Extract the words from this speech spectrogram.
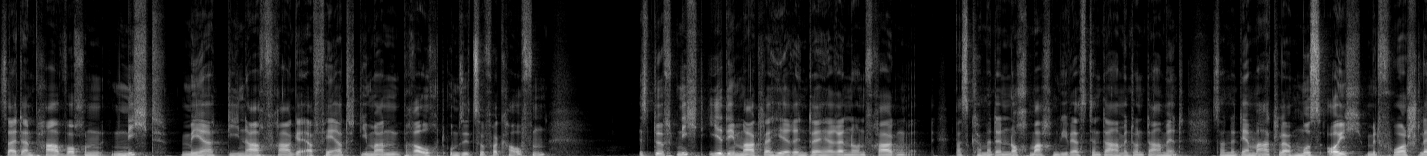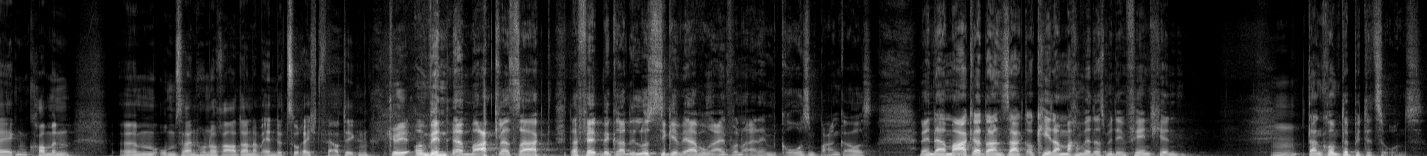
seit ein paar Wochen nicht mehr die Nachfrage erfährt, die man braucht, um sie zu verkaufen. Es dürft nicht ihr dem Makler hier hinterher rennen und fragen, was können wir denn noch machen, wie wäre es denn damit und damit, sondern der Makler muss euch mit Vorschlägen kommen, ähm, um sein Honorar dann am Ende zu rechtfertigen. Okay. Und wenn der Makler sagt, da fällt mir gerade eine lustige Werbung ein von einem großen Bankhaus, wenn der Makler dann sagt, okay, dann machen wir das mit dem Fähnchen, mhm. dann kommt er bitte zu uns,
